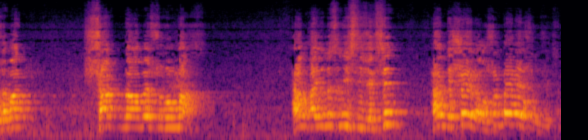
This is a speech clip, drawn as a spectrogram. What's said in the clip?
zaman şartname sunulmaz. Hem hayırlısını isteyeceksin hem de şöyle olsun böyle olsun diyeceksin.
